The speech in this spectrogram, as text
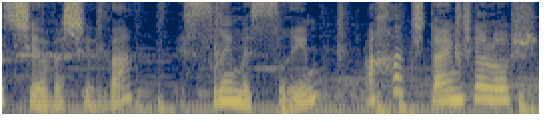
077 2020 123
